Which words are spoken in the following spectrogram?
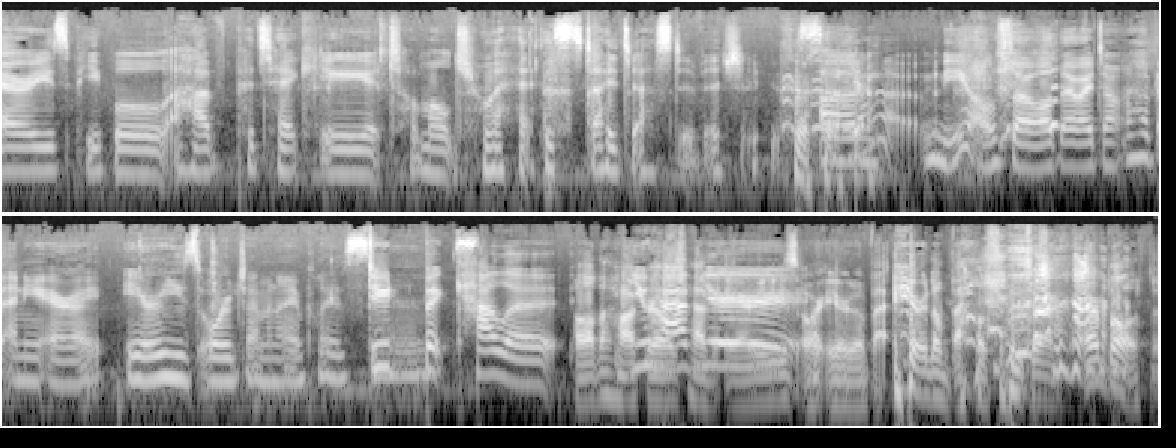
Aries people have particularly tumultuous digestive issues. Um, Yeah. Me also, although I don't have any Aries or Gemini plays. Dude, but Kala, all the hot you girls have, have, your, Aries or irritable, irritable bowel syndrome, or both.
